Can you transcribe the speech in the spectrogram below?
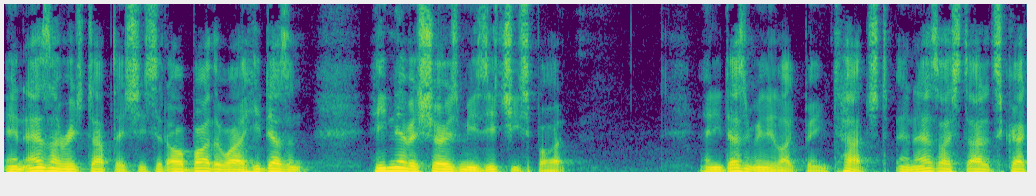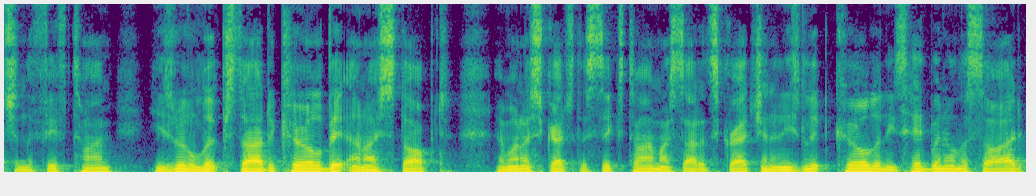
And as I reached up there, she said, Oh, by the way, he doesn't, he never shows me his itchy spot and he doesn't really like being touched. And as I started scratching the fifth time, his little lip started to curl a bit, and I stopped. And when I scratched the sixth time, I started scratching, and his lip curled, and his head went on the side,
